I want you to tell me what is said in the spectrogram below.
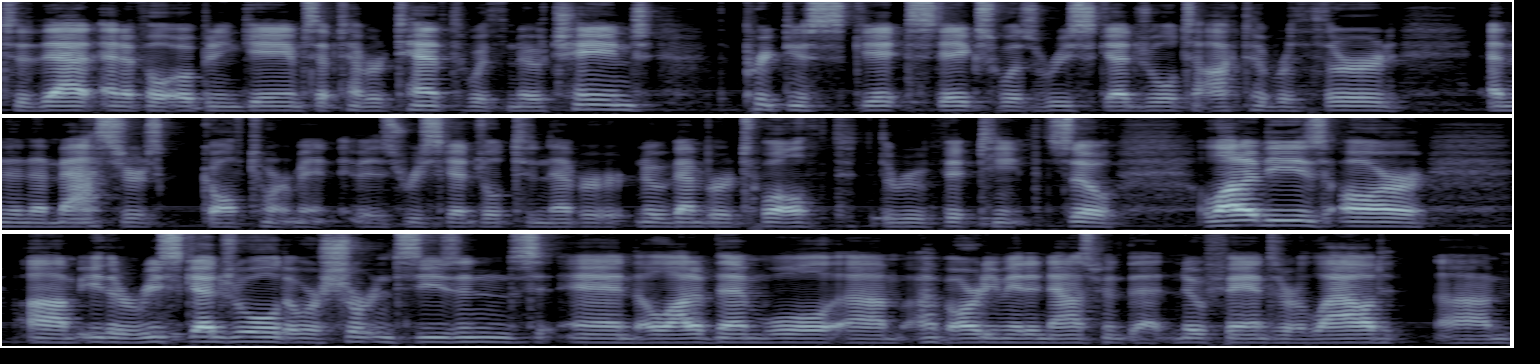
to that NFL opening game September 10th with no change. The Preakness Stakes was rescheduled to October 3rd, and then the Masters Golf Tournament is rescheduled to never, November 12th through 15th. So a lot of these are um, either rescheduled or shortened seasons, and a lot of them will um, have already made announcement that no fans are allowed um,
